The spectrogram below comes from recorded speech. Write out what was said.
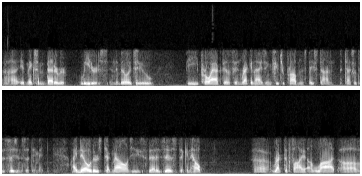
Uh, it makes them better leaders in the ability to be proactive in recognizing future problems based on potential decisions that they make. I know there's technologies that exist that can help uh, rectify a lot of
